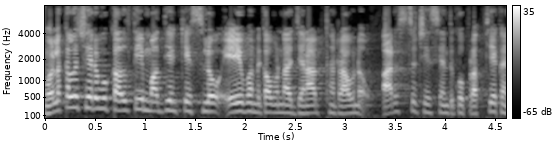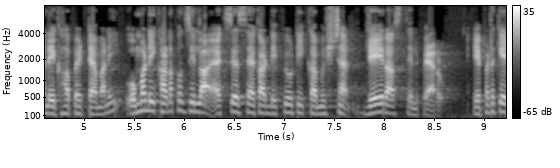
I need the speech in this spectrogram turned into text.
మొలకల చెరువు కల్తీ మద్యం కేసులో ఏ వన్గా ఉన్న జనార్దన్ రావును అరెస్టు చేసేందుకు ప్రత్యేక నిఘా పెట్టామని ఉమ్మడి కడప జిల్లా ఎక్సైజ్ శాఖ డిప్యూటీ కమిషనర్ జయరాజ్ తెలిపారు. ఇప్పటికే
